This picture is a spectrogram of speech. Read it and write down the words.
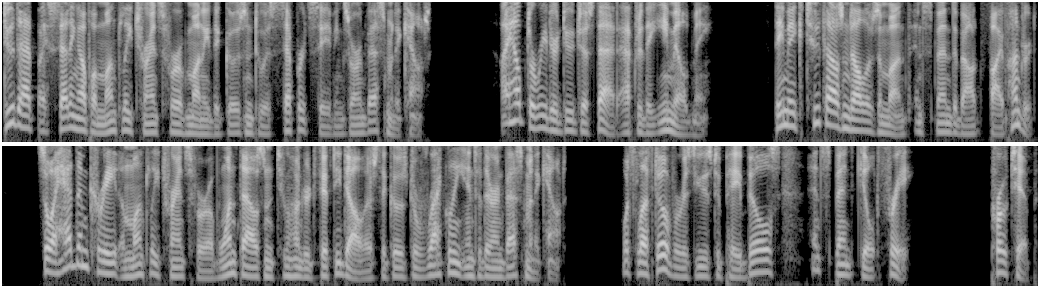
Do that by setting up a monthly transfer of money that goes into a separate savings or investment account. I helped a reader do just that after they emailed me. They make $2,000 a month and spend about 500. So I had them create a monthly transfer of $1,250 that goes directly into their investment account. What's left over is used to pay bills and spent guilt-free. Pro tip:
